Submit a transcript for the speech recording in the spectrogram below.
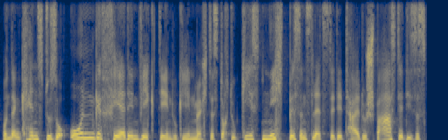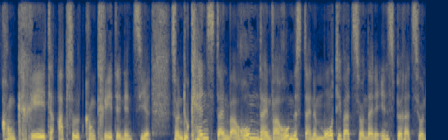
und dann kennst du so ungefähr den Weg, den du gehen möchtest. Doch du gehst nicht bis ins letzte Detail. Du sparst dir dieses konkrete, absolut konkrete in den Ziel, sondern du kennst dein Warum. Dein Warum ist deine Motivation, deine Inspiration.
